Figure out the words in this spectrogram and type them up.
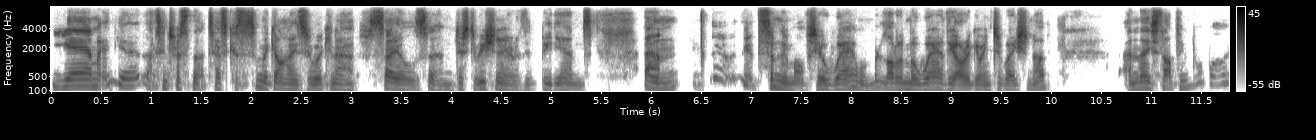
yeah, yeah, that's interesting that Tess because some of the guys who work in our sales and distribution area, the BDMs, um, some of them obviously aware. A lot of them are aware of the Origo Integration Hub, and they start thinking, well, why,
